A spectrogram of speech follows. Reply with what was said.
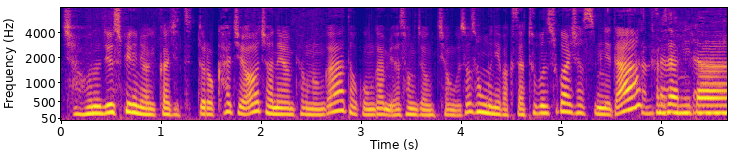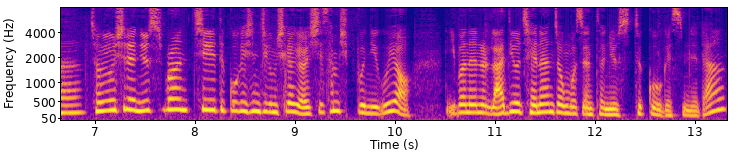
자, 오늘 뉴스픽은 여기까지 듣도록 하죠. 전혜연 평론가, 더공감 여성정치연구소 송문희 박사 두 분 수고하셨습니다. 감사합니다. 정용실의 뉴스 브런치 듣고 계신 지금 시각 10시 30분이고요. 이번에는 라디오 재난정보센터 뉴스 듣고 오겠습니다.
